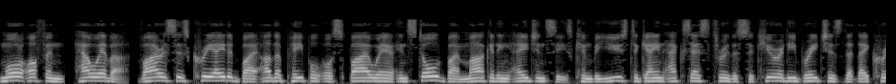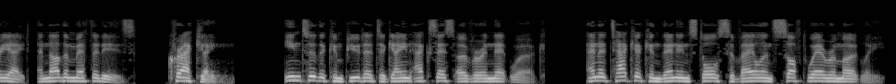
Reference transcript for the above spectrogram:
More often, however, viruses created by other people or spyware installed by marketing agencies can be used to gain access through the security breaches that they create. Another method is cracking into the computer to gain access over a network. An attacker can then install surveillance software remotely.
